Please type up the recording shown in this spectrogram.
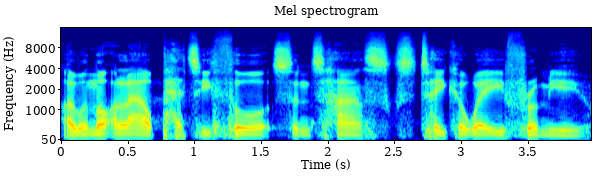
I will not allow petty thoughts and tasks take away from you.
